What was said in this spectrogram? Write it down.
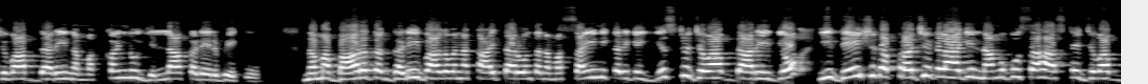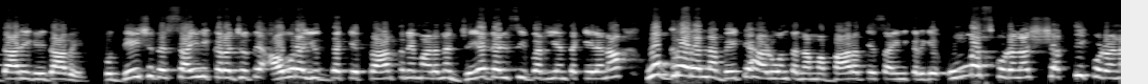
ಜವಾಬ್ದಾರಿ, ನಮ್ಮ ಕಣ್ಣು ಎಲ್ಲಾ ಕಡೆ ಇರಬೇಕು. ನಮ್ಮ ಭಾರತ ಗಡಿ ಭಾಗವನ್ನ ಕಾಯ್ತಾ ಇರುವಂತ ನಮ್ಮ ಸೈನಿಕರಿಗೆ ಎಷ್ಟು ಜವಾಬ್ದಾರಿ ಇದೆಯೋ ಈ ದೇಶದ ಪ್ರಜೆಗಳಾಗಿ ನಮಗೂ ಸಹ ಅಷ್ಟೇ ಜವಾಬ್ದಾರಿಗಳಿದಾವೆ. ದೇಶದ ಸೈನಿಕರ ಜೊತೆ ಅವರ ಯುದ್ಧಕ್ಕೆ ಪ್ರಾರ್ಥನೆ ಮಾಡೋಣ, ಜಯ ಗಳಿಸಿ ಬರ್ಲಿ ಅಂತ ಕೇಳೋಣ, ಉಗ್ರರನ್ನ ಬೇಟೆ ಹಾಡುವಂತ ನಮ್ಮ ಭಾರತೀಯ ಸೈನಿಕರಿಗೆ ಉಮ್ಮಸ್ ಕೊಡೋಣ, ಶಕ್ತಿ ಕೊಡೋಣ,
